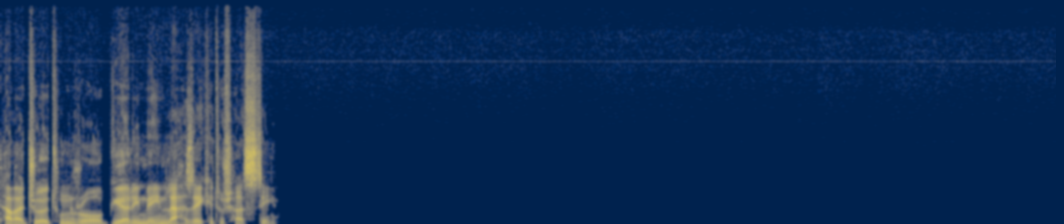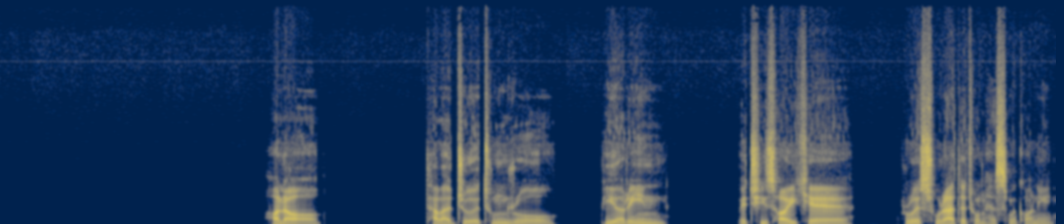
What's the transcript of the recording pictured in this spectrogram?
توجهتون رو بیارین به این لحظه که توش هستیم حالا توجهتون رو بیارین به چیزهایی که روی صورتتون حس می‌کنین.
